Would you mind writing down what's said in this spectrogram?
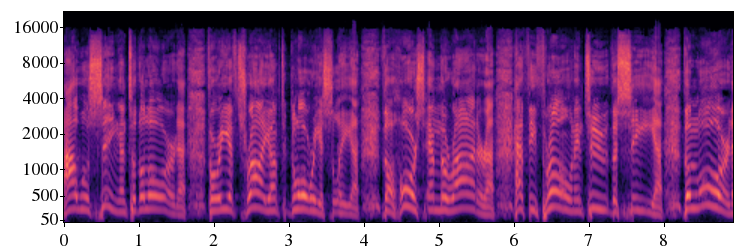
I will sing unto the Lord, uh, for he hath triumphed gloriously. The horse and the rider hath he thrown into the sea. The Lord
